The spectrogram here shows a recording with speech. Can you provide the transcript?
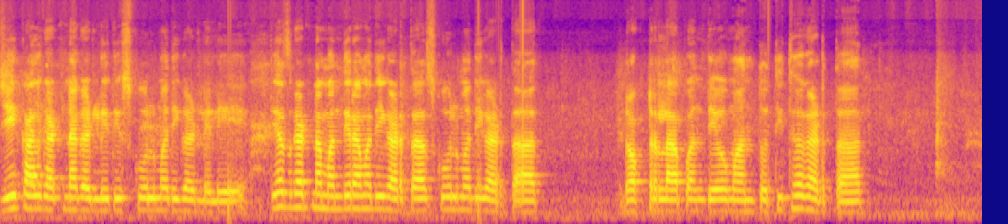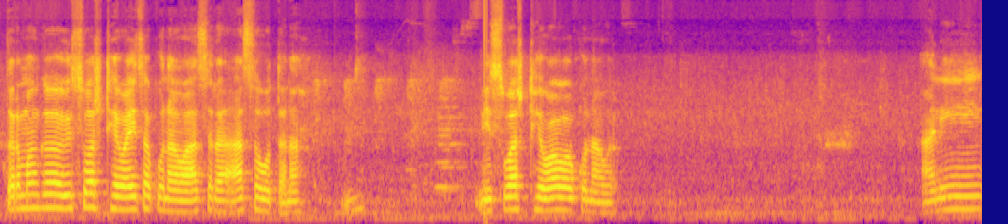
जी काल घटना घडली ती स्कूलमध्ये घडलेली आहे. त्याच घटना मंदिरामध्ये घडतात स्कूलमध्ये घडतात. डॉक्टरला आपण देव मानतो तिथं घडतात. तर मग विश्वास ठेवायचा कुणावा असं असं होतं ना? विश्वास ठेवावा कुणावर? आणि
